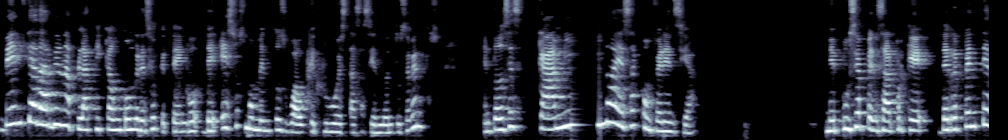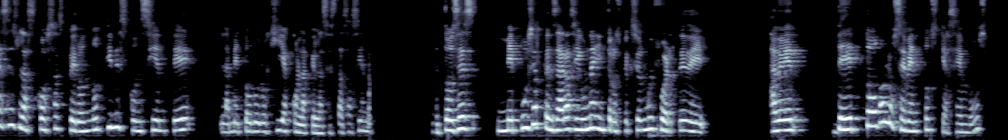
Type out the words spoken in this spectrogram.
Vente a darme una plática, un congreso que tengo de esos momentos wow que tú estás haciendo en tus eventos. Entonces, camino a esa conferencia, me puse a pensar, porque de repente haces las cosas, pero no tienes consciente la metodología con la que las estás haciendo. Entonces, me puse a pensar así una introspección muy fuerte de, a ver, de todos los eventos que hacemos,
